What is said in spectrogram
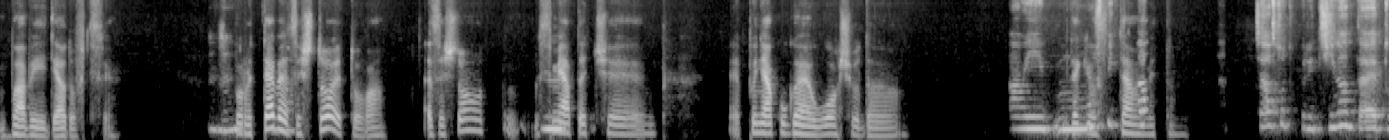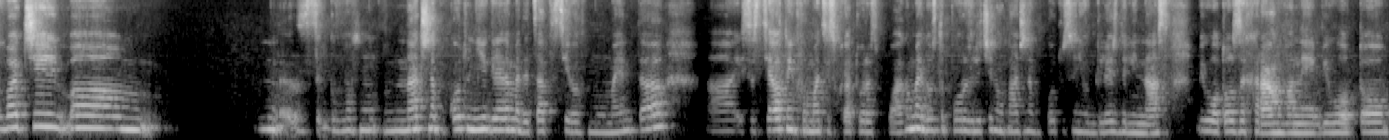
баби и дядовци. Според тебе, защо е това? Защо смятат, че е, понякога е лошо да, ами, да ги оставяме там? Част от причината е това, че а, в начина по който ние гледаме децата си в момента а, и с цялата информация, с която разполагаме, е доста по-различен от начина по който са ни отглеждали нас. Било то захранване, било то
